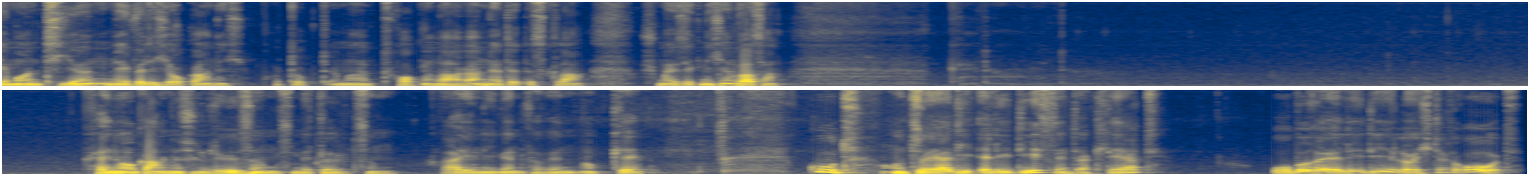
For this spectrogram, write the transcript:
demontieren. Ne, will ich auch gar nicht. Produkt immer trocken lagern? Ne, das ist klar. Schmeiße ich nicht in Wasser. Keine organischen Lösungsmittel zum Reinigen verwenden. Okay. Gut. Und so ja, die LEDs sind erklärt. Obere LED leuchtet rot.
